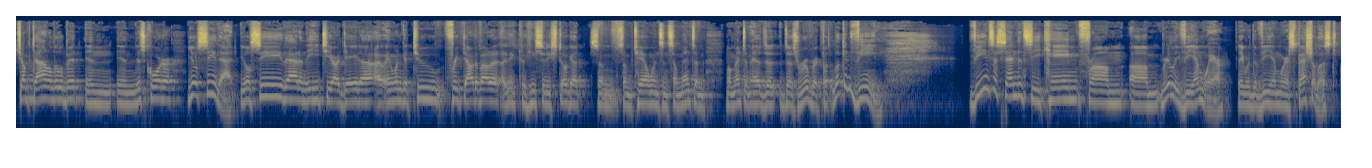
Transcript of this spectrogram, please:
jumped down a little bit in, in this quarter. You'll see that. You'll see that in the ETR data. I, I wouldn't get too freaked out about it. I think Cohesity still got some, some tailwinds and some momentum, momentum as does Rubrik. But look at Veeam. Veeam's ascendancy came from um, really VMware. They were the VMware specialist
